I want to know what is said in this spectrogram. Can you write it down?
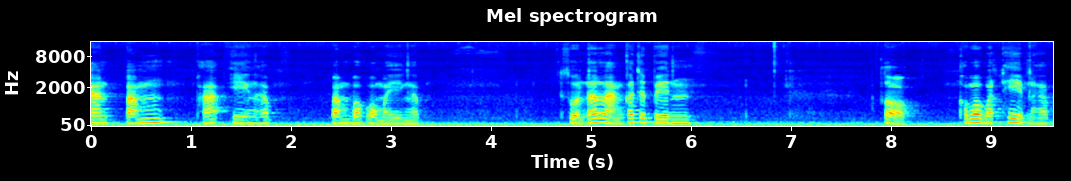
การปั๊มพระเองนะครับ ปั๊มบล็อกออกมาเองครับ ส่วนด้านหลังก็จะเป็นตอกคำว่าวัดเทพนะครับ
